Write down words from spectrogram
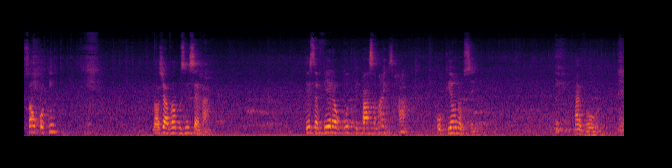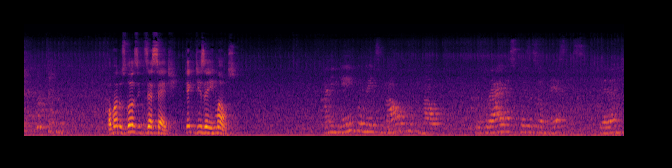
só um pouquinho, nós já vamos encerrar. Terça-feira é o culto que passa mais rápido. O que eu não sei. Mas boa. Romanos 12, 17. O que, que diz aí, irmãos? A ninguém tomeis mal por mal. Procurai as coisas honestas perante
